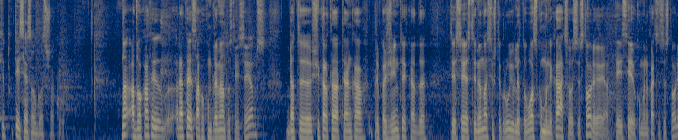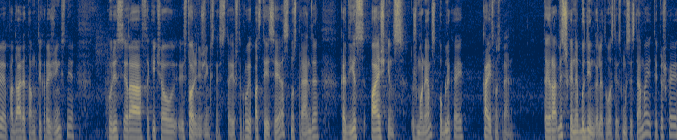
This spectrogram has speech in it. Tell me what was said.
kitų teisės saugos šakų. Na, advokatai retai sako komplementus teisėjams, bet šį kartą tenka pripažinti, kad teisėjas Tininas iš tikrųjų Lietuvos komunikacijos istorijoje, teisėjų komunikacijos istorijoje padarė tam tikrą žingsnį, kuris yra, sakyčiau, istorinis žingsnis. Tai iš tikrųjų pats teisėjas nusprendė, kad jis paaiškins žmonėms, publikai, ką jis nusprendė. Tai yra visiškai nebūdinga Lietuvos teismų sistemai, tipiškai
